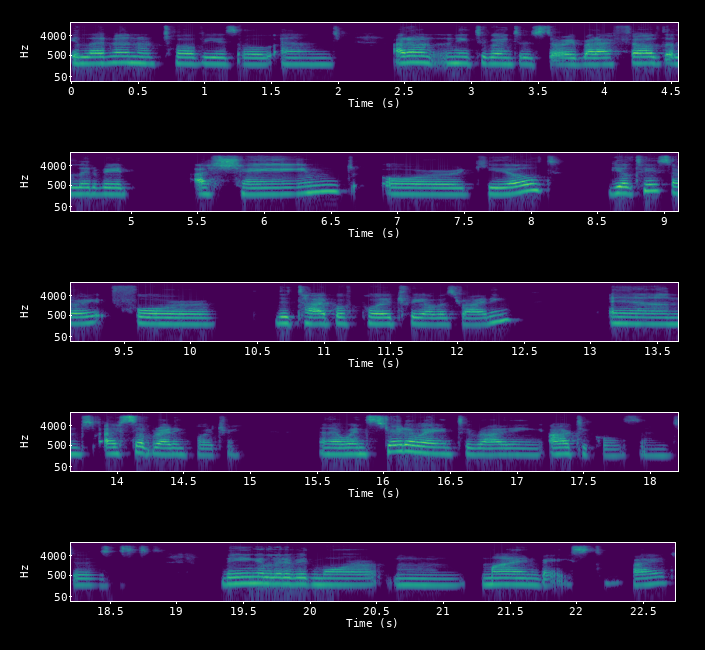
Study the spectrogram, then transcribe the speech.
11 or 12 years old, and I don't need to go into the story, but I felt a little bit ashamed or guilt, guilty, sorry, for the type of poetry I was writing. And I stopped writing poetry. And I went straight away into writing articles and just being a little bit more mm, mind based, right?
